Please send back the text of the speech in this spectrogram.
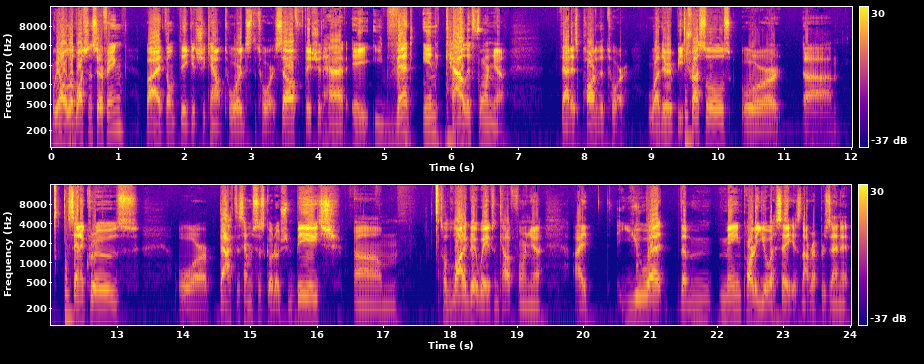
We all love watching surfing, but I don't think it should count towards the tour itself. They should have a event in California that is part of the tour, whether it be Trestles or um, Santa Cruz or back to San Francisco at Ocean Beach. Um, so a lot of great waves in California. I you at the main part of USA is not represented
